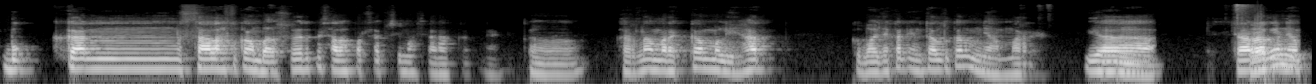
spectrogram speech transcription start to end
bukan salah tukang bakso tapi salah persepsi masyarakatnya. Uh. Karena mereka melihat kebanyakan Intel itu kan menyamar ya. Ya hmm. Cara menyamar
